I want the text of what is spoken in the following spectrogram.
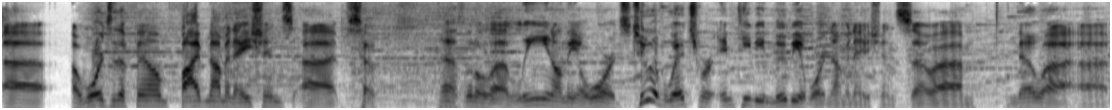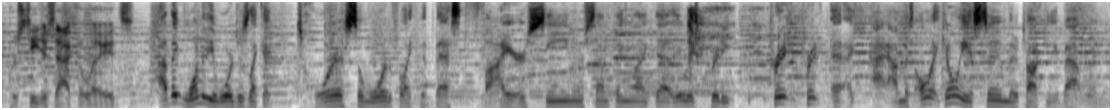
uh, awards of the film, five nominations. Uh, so uh, a little uh, lean on the awards, two of which were MTV Movie Award nominations. So um, no uh, uh, prestigious accolades. I think one of the awards was like a Taurus award for like the best fire scene or something like that. It was pretty, pretty, pretty. I, I, I'm only I can only assume they're talking about when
